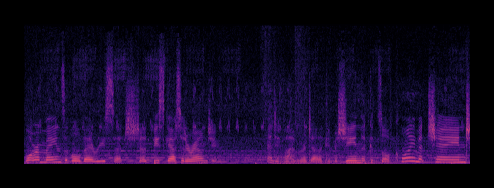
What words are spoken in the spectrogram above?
what remains of all their research should be scattered around you. And if I were a delicate machine that could solve climate change,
